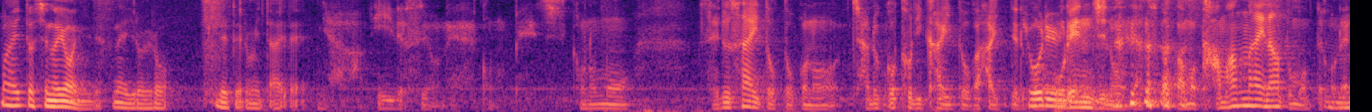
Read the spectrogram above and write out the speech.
毎年のようにですねいろいろ出てるみたいで。いやーいいですよね。このページ。このもうセルサイトとこのチャルコトリカイトが入ってるオレンジのやつとかもうたまんないなと思ってこれ、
